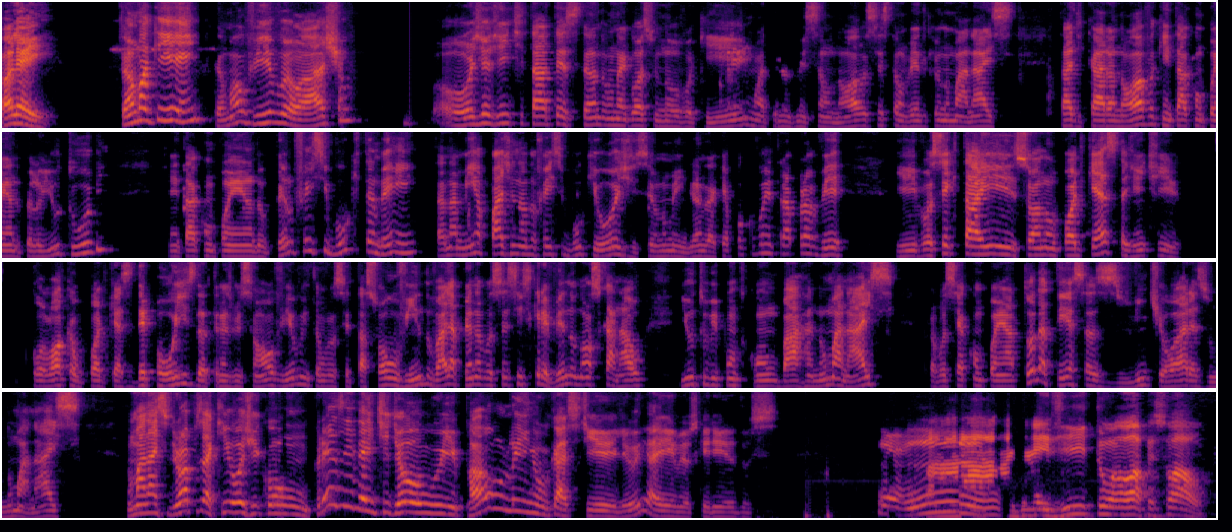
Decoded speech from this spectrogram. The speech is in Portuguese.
Olha aí, estamos aqui, hein? Estamos ao vivo, eu acho. Hoje a gente está testando um negócio novo aqui, uma transmissão nova. Vocês estão vendo que o Numanais está de cara nova. Quem está acompanhando pelo YouTube, quem está acompanhando pelo Facebook também, hein? Está na minha página do Facebook hoje, se eu não me engano. Daqui a pouco eu vou entrar para ver. E você que está aí só no podcast, a gente coloca o podcast depois da transmissão ao vivo, então você está só ouvindo, vale a pena você se inscrever no nosso canal youtube.com/barra Numanais para você acompanhar toda terça às 20 horas o Numanais. Numanais Drops aqui hoje com o Presidente Joe e Paulinho Castilho. E aí, meus queridos? E aí? Ah, Jairito, ó, pessoal,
